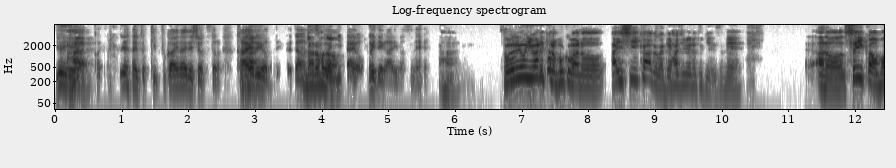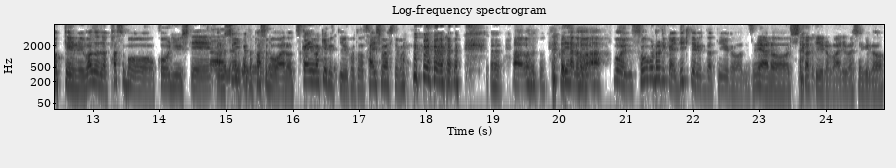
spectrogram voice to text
いやいやいや、改札出ないと切符買えないでしょって言ったら、買えるよって言われた。なるほど。すごい苦い思い出がありますね。はい。それを言われたら僕はあの、IC カードが出始めの時ですね。あの、 Suicaを持っているのにわざわざ PASMOを購入して、あの Suicaと PASMO をあの使い分けるっていうことを最初はしてます。あで、あの、あ、もう相互乗り換えできてるんだっていうのをですね、あの、知ったっていうのもありましたけど。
